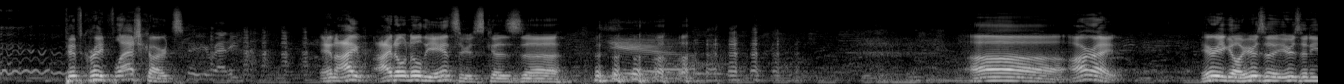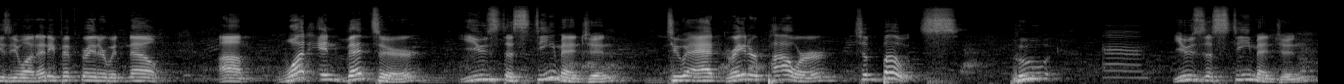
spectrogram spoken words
fifth grade flashcards, Are you ready? And I, I don't know the answers because. Uh, Yeah. uh, all right, here you go. Here's a here's an easy one. Any fifth grader would know. Um, what inventor used a steam engine to add greater power to boats? Who um, used a steam engine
